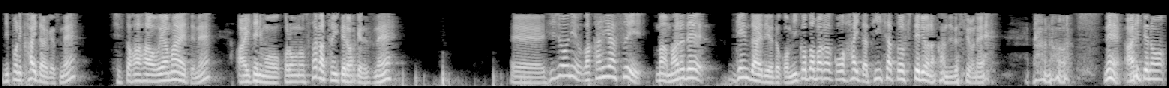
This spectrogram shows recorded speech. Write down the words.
立法に書いてあるわけですね。父と母を敬えてね、相手にも衣の房がついてるわけですね。えー非常にわかりやすい、まあ、まるで、現代で言うと、こう、見言葉がこう入った T シャツを着てるような感じですよね。あの、ね、相手の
